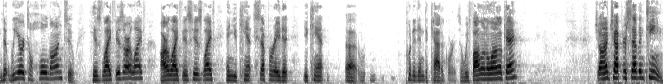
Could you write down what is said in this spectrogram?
that we are to hold on to. His life is our life, our life is His life, and you can't separate it. You can't uh, put it into categories. Are we following along okay? John chapter 17,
